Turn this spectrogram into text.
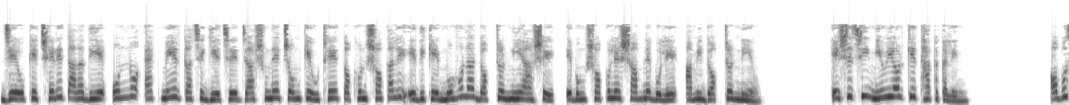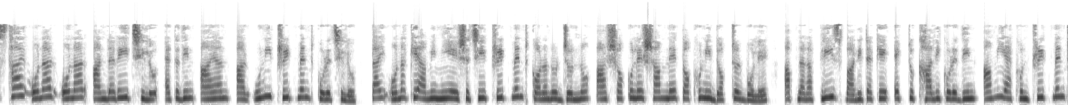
যে ওকে ছেড়ে তারা দিয়ে অন্য এক মেয়ের কাছে গিয়েছে যা শুনে চমকে উঠে তখন সকালে এদিকে মোহনা ডক্টর নিয়ে আসে এবং সকলের সামনে বলে, আমি ডক্টর নিয়েও এসেছি নিউ ইয়র্কে থাকাকালীন। অবস্থায় ওনার ওনার আন্ডারেই ছিল এতদিন আয়ান আর উনি ট্রিটমেন্ট করেছিল, তাই ওনাকে আমি নিয়ে এসেছি ট্রিটমেন্ট করানোর জন্য আর সকলের সামনে তখনই ডক্টর বলে, আপনারা প্লিজ বাড়িটাকে একটু খালি করে দিন, আমি এখন ট্রিটমেন্ট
